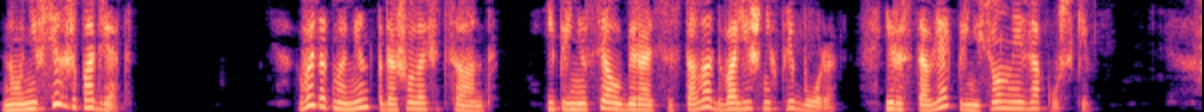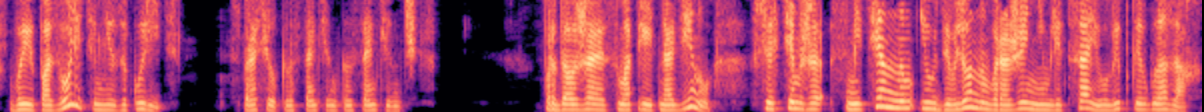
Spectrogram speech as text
но не всех же подряд. В этот момент подошел официант и принялся убирать со стола два лишних прибора и расставлять принесенные закуски. «Вы позволите мне закурить?» — спросил Константин Константинович, продолжая смотреть на Дину, все с тем же сметенным и удивленным выражением лица и улыбкой в глазах.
